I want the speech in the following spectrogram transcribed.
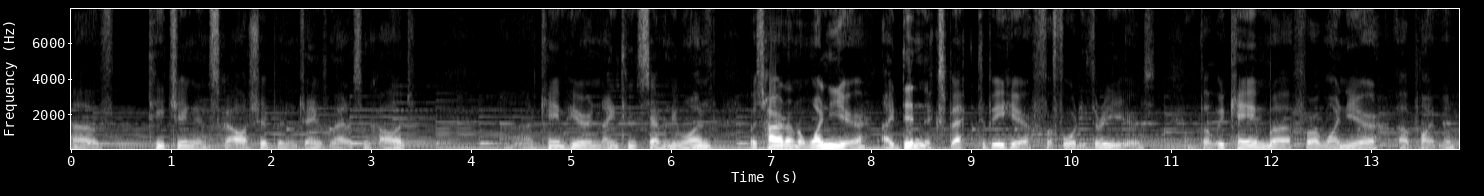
of teaching and scholarship in James Madison College. Uh, I came here in 1971, was hired on a one year. I didn't expect to be here for 43 years, but we came uh, for a one year appointment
